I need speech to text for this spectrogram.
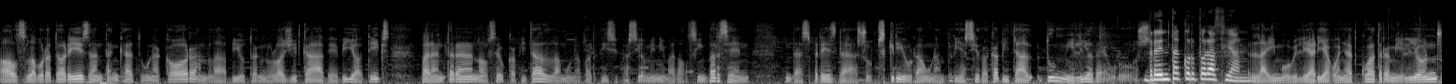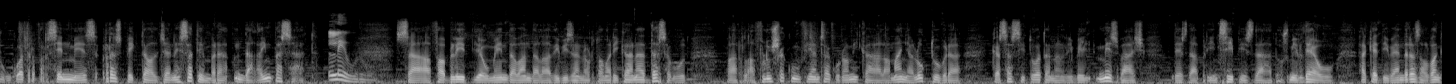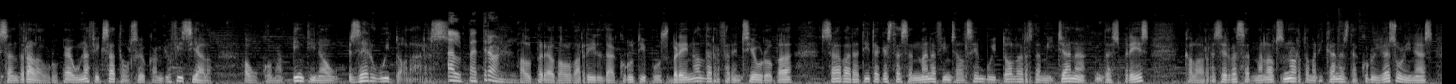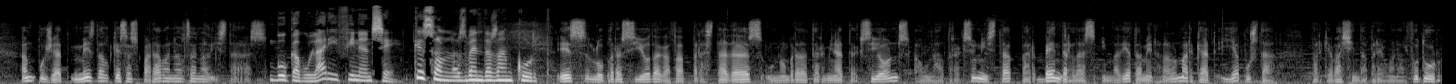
Els laboratoris han tancat un acord amb la biotecnològica AB Biotics per entrar en el seu capital amb una participació mínima del 5% després de subscriure una ampliació de capital d'un milió d'euros. Renta Corporación. La immobiliària ha guanyat 4 milions, un 4% més respecte al gener-setembre de l'any passat. L'euro. S'ha afablit lleument davant de la divisa nord-americana decebut per la fluixa confiança econòmica alemanya a l'octubre, que s'ha situat en el nivell més baix des de principis de 2010. Aquest divendres el Banc Central Europeu n'ha fixat el seu canvi oficial a 1,2908 dòlars. El petroli. El preu del barril de cru tipus Brent, el de referència a Europa, s'ha abaratit aquesta setmana fins als 108 dòlars de mitjana, després que les reserves setmanals nord-americanes de cru i gasolines han pujat més del que s'esperaven els analistes. Vocabulari financer. Què són les vendes en curt? És l'operació d'agafar prestades un nombre determinat d'accions a un altre accionista per vendre-les immediatament en el mercat i apostar perquè baixin de preu en el futur.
